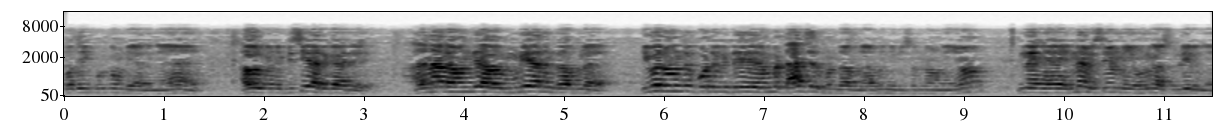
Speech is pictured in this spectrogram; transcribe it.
புதையை கொடுக்க முடியாதுங்க. அவர் கொஞ்சம் பிஸியா இருக்காரு. அதனால வந்து அவர் முடியாதுன்றாப்புல. இவர் வந்து போட்டுக்கிட்டு ரொம்ப டார்ச்சர் பண்றாப்புல அப்படின்னு சொல்லி சொன்னவனையும் இல்லங்க என்ன விஷயம் நீங்க ஒழுங்கா சொல்லிருங்க.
